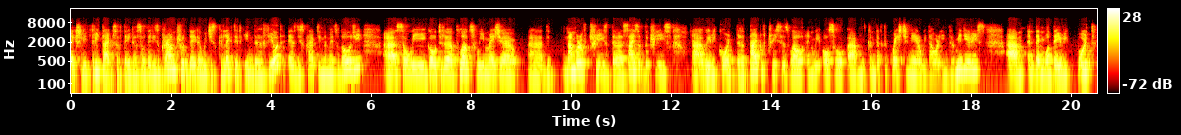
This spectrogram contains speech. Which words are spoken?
actually three types of data. So there is ground truth data, which is collected in the field as described in the methodology. Uh, so we go to the plots, we measure uh, the number of trees, the size of the trees, uh, we record the type of trees as well, and we also um, conduct a questionnaire with our intermediaries. Um, and then what they report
